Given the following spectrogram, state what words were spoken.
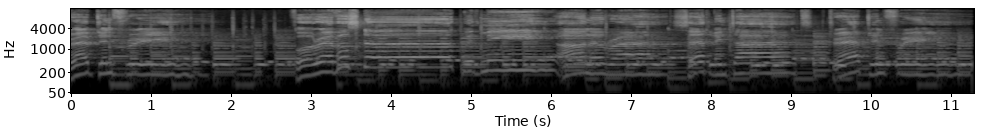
Trapped and free, forever stuck with me on a ride, settling tides, trapped and free.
